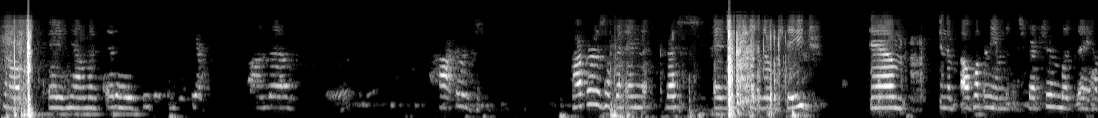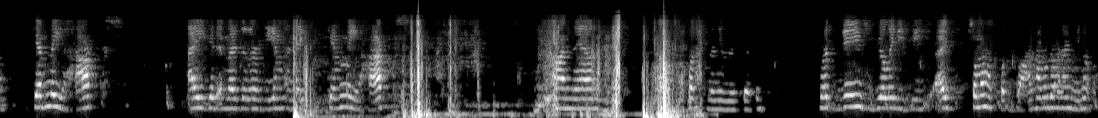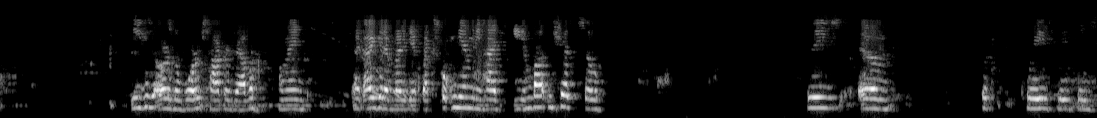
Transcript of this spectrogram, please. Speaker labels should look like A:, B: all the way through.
A: going on, ladies and gentlemen? It is here. And um, hackers, hackers have been in this particular stage. Um, in the I'll put the name in the description, but they have given me hacks. I get invited to their game, and they've given me hacks. And then I'll put the name in the description. But these really need to be. I someone has to put ban hammer down. I mean it. These are the worst hackers ever. I mean, like I get invited to a quick scoping game and he had aimbot and shit. So please, um, please, please, please,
